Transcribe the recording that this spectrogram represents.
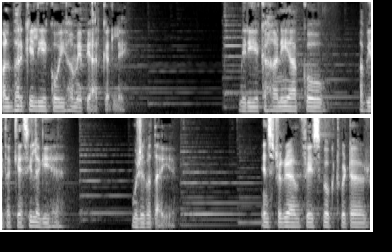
पल भर के लिए कोई हमें प्यार कर ले। मेरी ये कहानी आपको अभी तक कैसी लगी है, मुझे बताइए। इंस्टाग्राम फेसबुक ट्विटर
